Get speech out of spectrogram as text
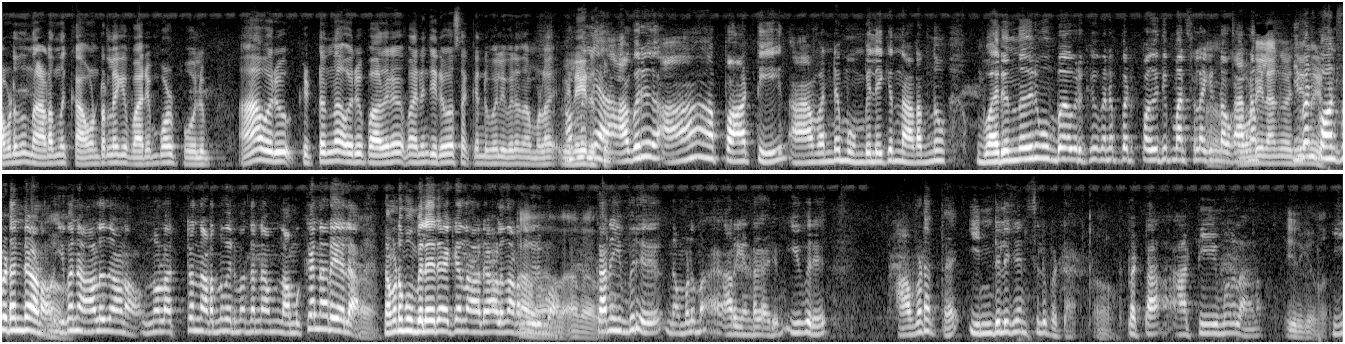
അവിടെ നിന്ന് നടന്ന് കൗണ്ടറിലേക്ക് വരുമ്പോൾ പോലും ആ ഒരു കിട്ടുന്ന ഒരു പതിന പതിനഞ്ച് ഇരുപത് സെക്കൻഡ് പോലും ഇവരെ നമ്മളെ വിലയിരുത്തും. അവർ ആ പാർട്ടി അവന്റെ മുമ്പിലേക്ക് നടന്നു വരുന്നതിന് മുമ്പ് അവർക്ക് ഇവനെ പകുതി മനസ്സിലാക്കിയിട്ടുണ്ടാവും. കാരണം ഇവൻ കോൺഫിഡന്റ് ആണോ? ഇവൻ ആളുതാണോ? എന്നുള്ള ഒറ്റ നടന്നു വരുമ്പോൾ തന്നെ നമുക്ക് തന്നെ അറിയാല. നമ്മുടെ മുമ്പിലേക്ക് ആൾ നടന്നു വരുമ്പോ. കാരണം ഇവർ നമ്മൾ അറിയേണ്ട കാര്യം ഇവർ അവിടത്തെ ഇന്റലിജൻസിൽ പെട്ട പെട്ട ആ ടീമുകളാണ് ഈ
